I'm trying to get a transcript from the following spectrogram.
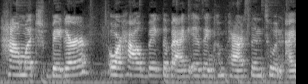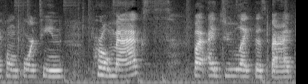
how much bigger or how big the bag is in comparison to an iphone 14 pro max but I do like this bag.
